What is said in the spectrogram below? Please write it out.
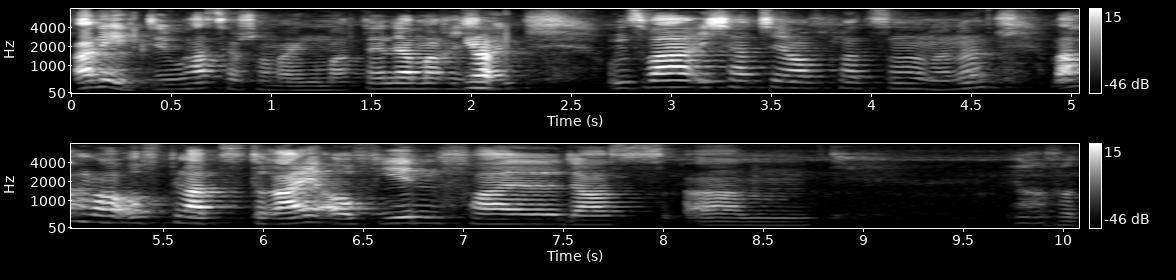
Ah ne, du hast ja schon einen gemacht, ne? Da mache ich ja. einen. Und zwar, ich hatte ja auf Platz, ne, ne, ne. Machen wir auf Platz 3 auf jeden Fall das, ähm, ja, was?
